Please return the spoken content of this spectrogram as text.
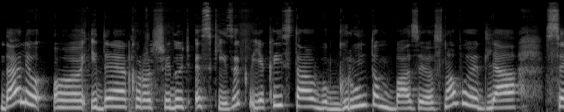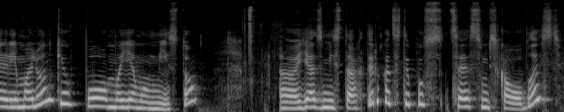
Далі о, іде, коротше, йдуть ескізик, який став ґрунтом, базою основою для серії малюнків по моєму місту. Е, Я з міста Ахтирка, це типу це Сумська область.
